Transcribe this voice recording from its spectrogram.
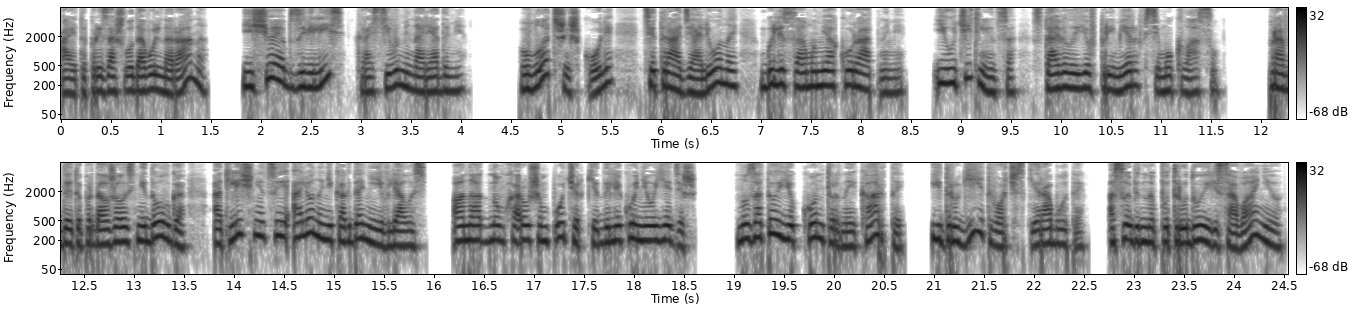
а это произошло довольно рано, еще и обзавелись красивыми нарядами. В младшей школе тетради Алены были самыми аккуратными, и учительница ставила ее в пример всему классу. Правда, это продолжалось недолго, отличницей Алена никогда не являлась, а на одном хорошем почерке далеко не уедешь, но зато ее контурные карты и другие творческие работы, особенно по труду и рисованию,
